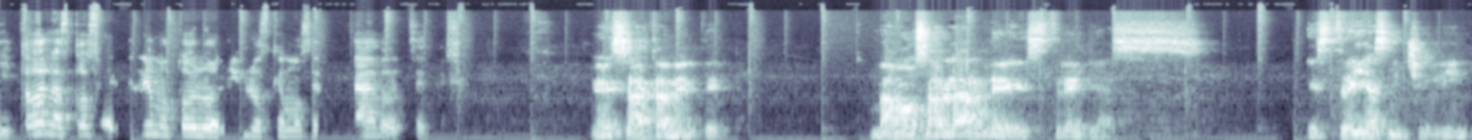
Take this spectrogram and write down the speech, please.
y todas las cosas que tenemos, todos los libros que hemos editado, etcétera. Exactamente. Vamos a hablar de estrellas. Estrellas Michelin.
